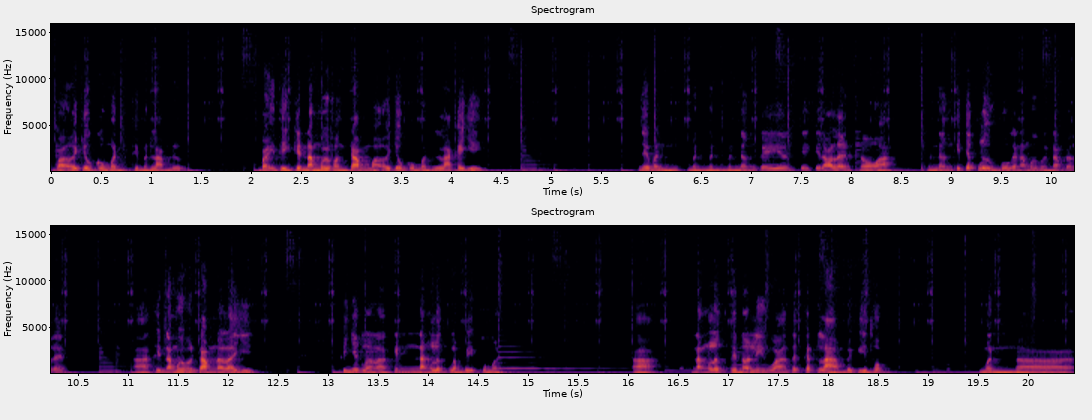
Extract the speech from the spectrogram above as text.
Và ở chỗ của mình thì mình làm được. Vậy thì cái 50% mà ở chỗ của mình là cái gì? Để mình mình mình mình nâng cái cái cái đó lên đúng không ạ? Mình nâng cái chất lượng của cái 50% đó lên. À thì 50% nó là gì? Thứ nhất đó là cái năng lực làm việc của mình. À năng lực thì nó liên quan tới cách làm về kỹ thuật. Mình à,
